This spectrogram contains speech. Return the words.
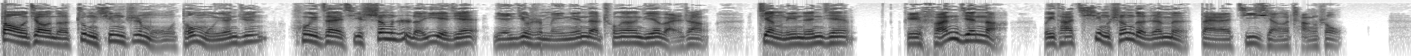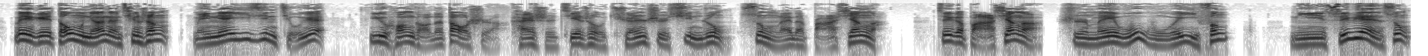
道教的众星之母斗母元君会在其生日的夜间，也就是每年的重阳节晚上，降临人间，给凡间呐为他庆生的人们带来吉祥和长寿。为给斗母娘娘庆生，每年一进九月，玉皇镐的道士啊开始接受全市信众送来的把香啊，这个把香啊是每五谷为一封。你随便送，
